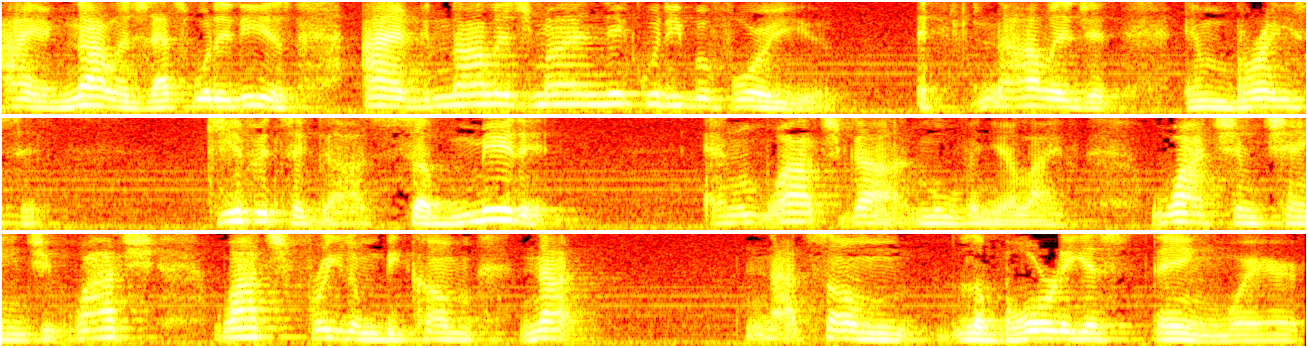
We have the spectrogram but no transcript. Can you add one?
I acknowledge, that's what it is. I acknowledge my iniquity before you. Acknowledge it, embrace it, give it to God, submit it, and watch God move in your life. Watch Him change you. Watch, watch freedom become not not some laborious thing where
